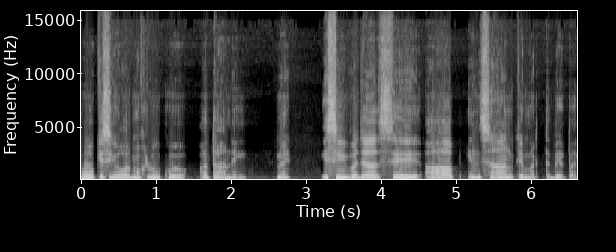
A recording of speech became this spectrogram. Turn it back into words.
वो किसी और मखलूक को अता नहीं। नहीं। इसी वजह से आप इंसान के मर्तबे पर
